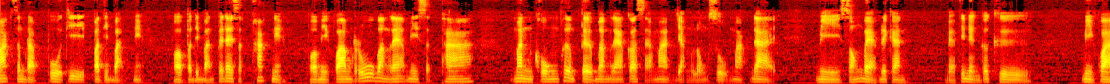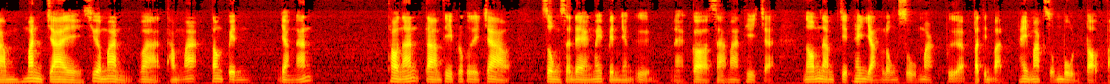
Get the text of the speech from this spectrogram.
มรรคสำหรับผู้ที่ปฏิบัติเนี่ยพอปฏิบัติไปได้สักพักเนี่ยพอมีความรู้บ้างแล้วมีศรัทธามั่นคงเพิ่มเติมบ้างแล้วก็สามารถยังลงสู่มรรคได้ มีสองแบบด้วยกัน แบบที่หนึ่งก็คือ มีความมั่นใจเชื่อมั่นว่าธรรมะต้องเป็นอย่างนั้น เท่านั้นตามที่พระพุทธเจ้า ทรงแสดงไม่เป็นอย่างอื่นนะก็สามารถที่จะน้อมนำจิตให้อย่างลงสู่มรรคเพื่อปฏิบัติให้มรรคสมบูรณ์ต่อไป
